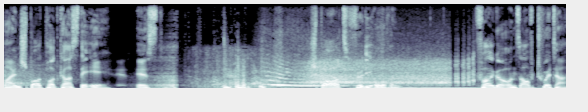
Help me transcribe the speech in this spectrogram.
mein Sportpodcast.de ist Sport für die Ohren. Folge uns auf Twitter.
